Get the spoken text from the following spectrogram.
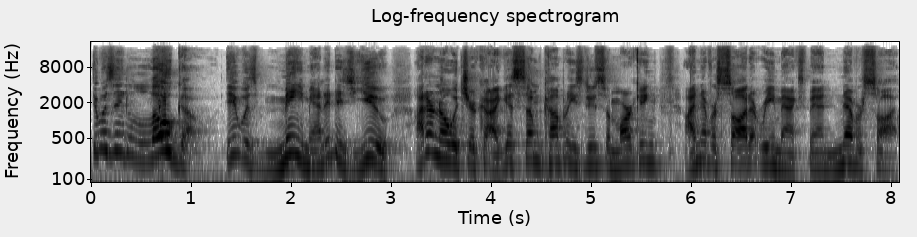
It was a logo. It was me, man. It is you. I don't know what your. I guess some companies do some marketing. I never saw it at Remax, man. Never saw it.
